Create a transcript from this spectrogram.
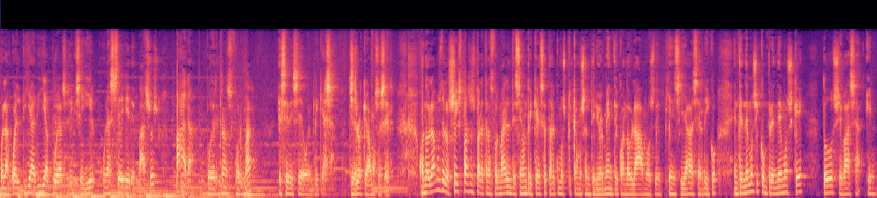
con la cual día a día puedas seguir una serie de pasos para poder transformar ese deseo en riqueza. Y es lo que vamos a hacer. Cuando hablamos de los seis pasos para transformar el deseo en riqueza, tal como explicamos anteriormente cuando hablábamos de piense y hágase rico, entendemos y comprendemos que todo se basa en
